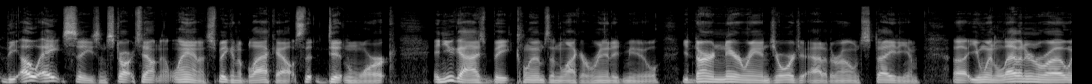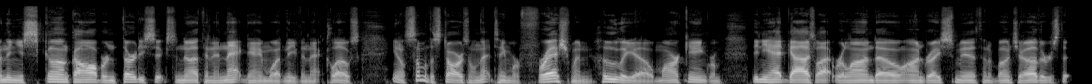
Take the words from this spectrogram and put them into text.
the 08 season starts out in Atlanta. Speaking of blackouts that didn't work, and you guys beat Clemson like a rented mule. You darn near ran Georgia out of their own stadium. Uh, you went 11 in a row, and then you skunk Auburn 36 to nothing. And that game wasn't even that close. You know, some of the stars on that team were freshmen: Julio, Mark Ingram. Then you had guys like Rolando, Andre Smith, and a bunch of others that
